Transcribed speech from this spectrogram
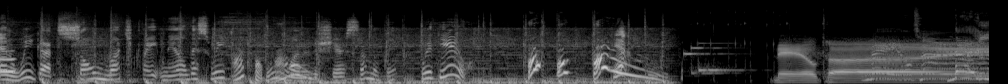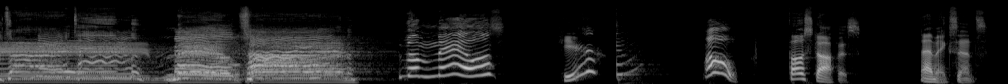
And we got so much great mail this week, we wanted to share some of it with you. Yeah. Mail time. Mail time! Mail time! The mail's here? Oh, post office. That makes sense.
